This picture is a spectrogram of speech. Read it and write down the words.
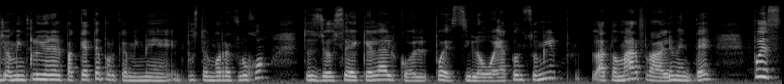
Yo me incluyo en el paquete porque a mí me pues tengo reflujo, entonces yo sé que el alcohol pues si lo voy a consumir, a tomar probablemente pues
